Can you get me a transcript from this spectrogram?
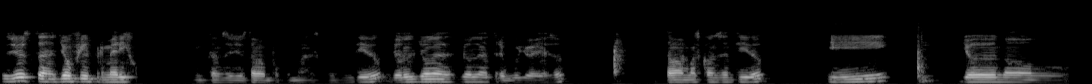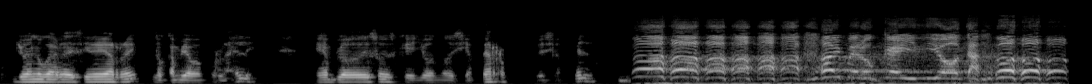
pues yo, está, yo fui el primer hijo, entonces yo estaba un poco más consentido, yo, yo, yo le atribuyo a eso, estaba más consentido y yo no, yo en lugar de decir R, lo cambiaba por la L. Ejemplo de eso es que yo no decía perro, yo decía pelo. ¡Ay, pero qué idiota!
